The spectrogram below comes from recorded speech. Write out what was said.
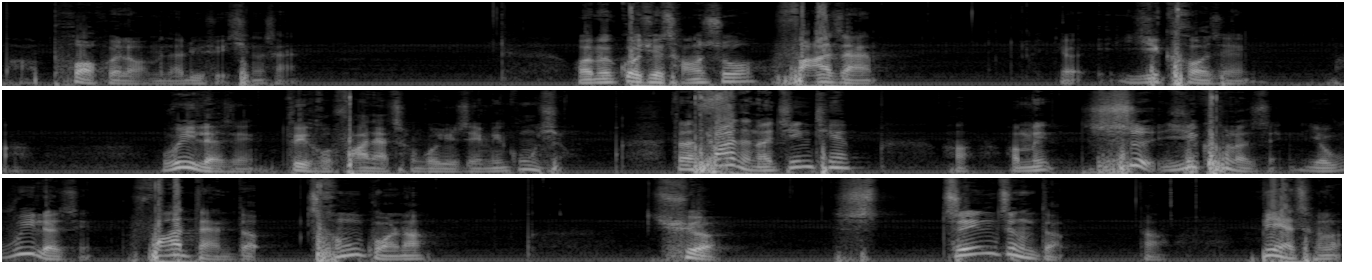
啊，破坏了我们的绿水青山。我们过去常说发展要依靠人，啊，为了人，最后发展成果与人民共享。但发展到今天，啊，我们是依靠了人，也为了人，发展的成果呢，却是真正的啊，变成了。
